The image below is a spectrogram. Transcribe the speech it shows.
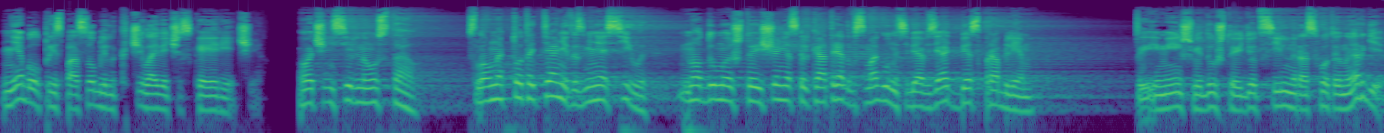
не был приспособлен к человеческой речи. «Очень сильно устал. Словно кто-то тянет из меня силы, но думаю, что еще несколько отрядов смогу на себя взять без проблем». «Ты имеешь в виду, что идет сильный расход энергии?»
